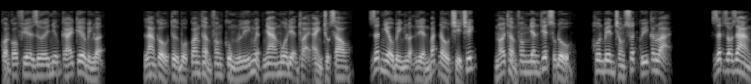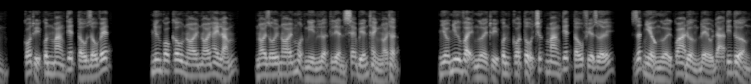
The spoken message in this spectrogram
còn có phía dưới những cái kia bình luận. Làm cầu tự bộ quang thẩm phong cùng lý nguyệt nha mua điện thoại ảnh chụp sau, rất nhiều bình luận liền bắt đầu chỉ trích, nói thẩm phong nhân thiết sụp đổ, hôn bên trong xuất quỹ các loại. Rất rõ ràng, có thủy quân mang tiết tấu dấu vết nhưng có câu nói nói hay lắm, nói dối nói một nghìn lượt liền sẽ biến thành nói thật. Nhiều như vậy người thủy quân có tổ chức mang tiết tấu phía dưới, rất nhiều người qua đường đều đã tin tưởng.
